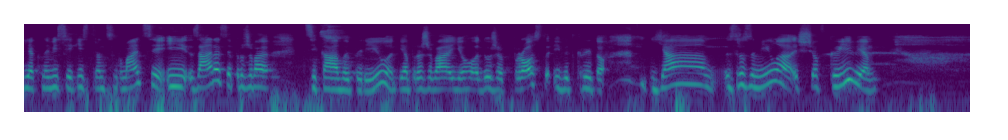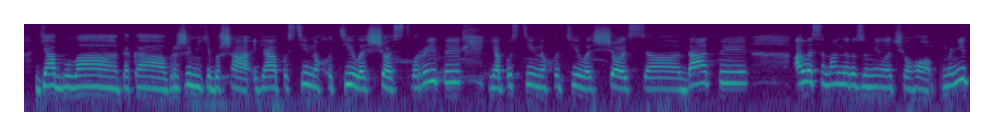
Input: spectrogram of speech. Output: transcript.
як новісь якісь трансформації. І зараз я проживаю цікавий період. Я проживаю його дуже просто і відкрито. Я зрозуміла, що в Києві я була така в режимі єбиша. Я постійно хотіла щось створити, я постійно хотіла щось а, дати, але сама не розуміла чого. Мені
